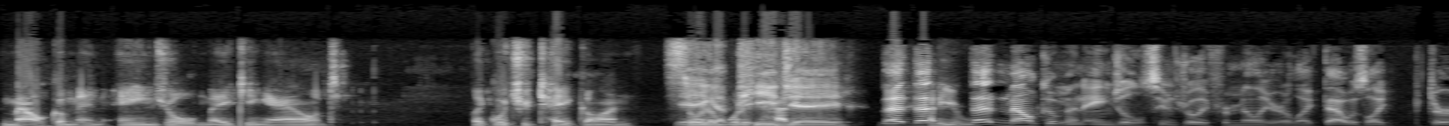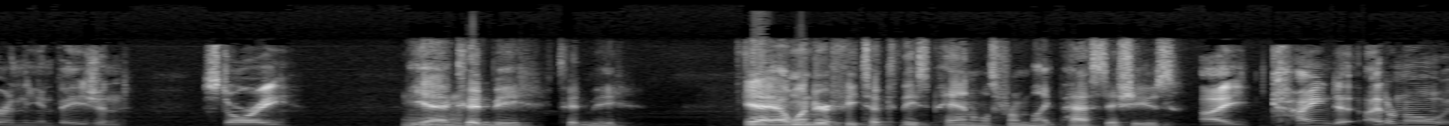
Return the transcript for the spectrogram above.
malcolm and angel making out like what's your take on sort you of what it- how do- PJ. That that you- that Malcolm and Angel seems really familiar. Like that was like during the invasion story. Yeah, it Mhm. could be. Could be. Yeah, I wonder if he took these panels from like past issues. I kind of I don't know.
